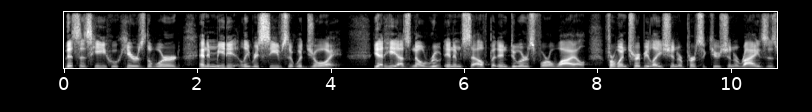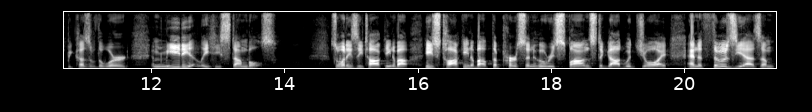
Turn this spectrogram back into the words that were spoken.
this is he who hears the word and immediately receives it with joy. Yet he has no root in himself, but endures for a while. For when tribulation or persecution arises because of the word, immediately he stumbles. So, what is he talking about? He's talking about the person who responds to God with joy and enthusiasm,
